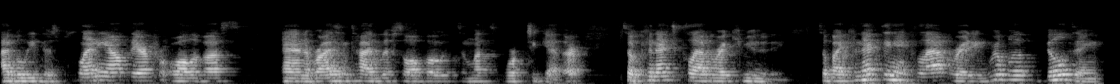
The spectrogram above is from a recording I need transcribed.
I believe there's plenty out there for all of us, and a rising tide lifts all boats, and let's work together. So connect, collaborate, community. So by connecting and collaborating, we're building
